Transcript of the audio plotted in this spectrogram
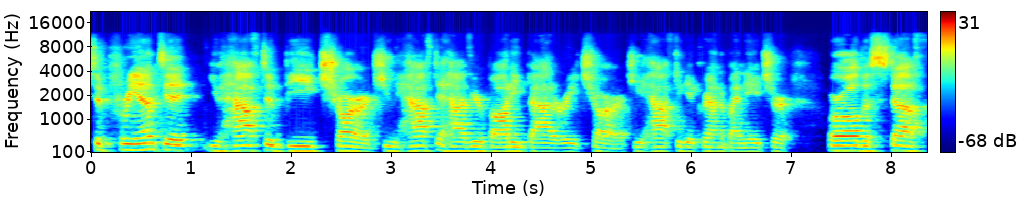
to preempt it, you have to be charged. You have to have your body battery charged. You have to get grounded by nature, or all this stuff.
